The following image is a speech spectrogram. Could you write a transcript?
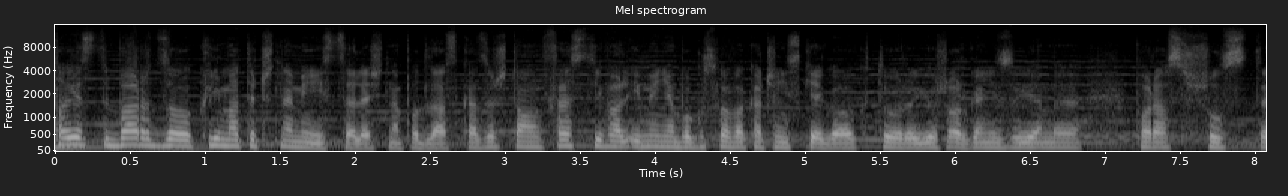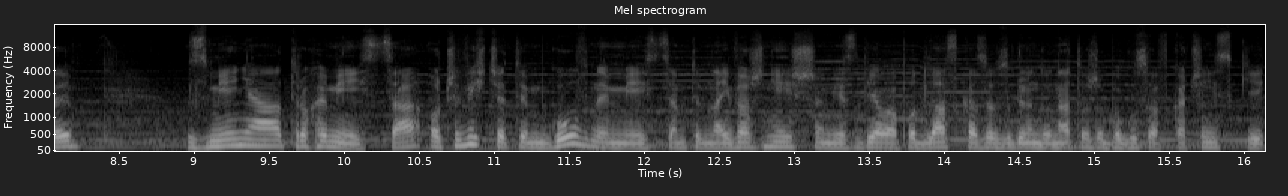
To jest bardzo klimatyczne miejsce Leśna Podlaska. Zresztą festiwal imienia Bogusława Kaczyńskiego, który już organizujemy po raz szósty, zmienia trochę miejsca. Oczywiście tym głównym miejscem, tym najważniejszym jest Biała Podlaska ze względu na to, że Bogusław Kaczyński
